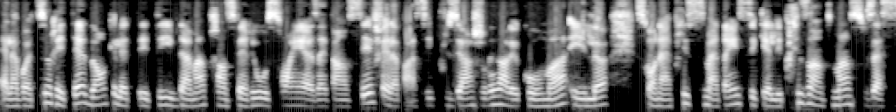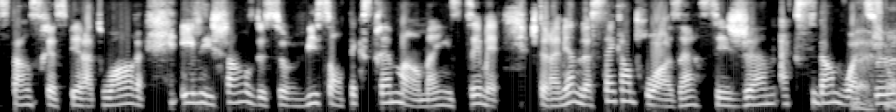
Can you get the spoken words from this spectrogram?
la voiture était. Donc, elle a été évidemment transférée aux soins euh, intensifs. Elle a passé plusieurs journées dans le coma. Et là, ce qu'on a appris ce matin, c'est qu'elle est présentement sous assistance respiratoire et les chances de survie sont extrêmement minces. Tu sais, mais je te ramène là, 53 ans, c'est jeune, accident de ben, voiture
